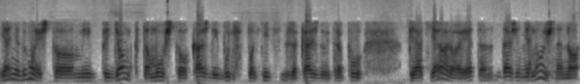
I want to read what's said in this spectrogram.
Я не думаю, что мы придем к тому, что каждый будет платить за каждую тропу 5 евро. Это даже не нужно, но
